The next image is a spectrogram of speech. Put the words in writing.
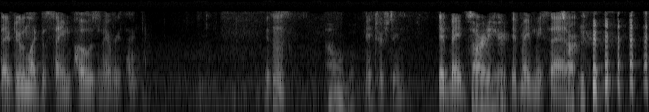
they're doing like the same pose and everything. It's, Hmm. Oh, Interesting. It made sorry to hear. it made me sad. Sorry.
